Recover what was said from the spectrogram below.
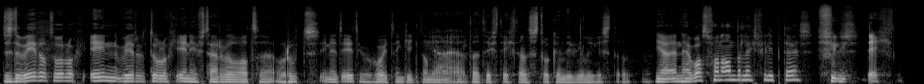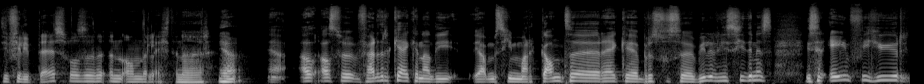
Dus de Wereldoorlog 1, Wereldoorlog 1 heeft daar wel wat uh, roet in het eten gegooid, denk ik. Dan, ja, ja, dat heeft echt een stok in de wielen gestoken. Ja, en hij was van Anderlecht, Filip Thijs? Filip, dus... Die Filip Thijs was een, een Anderlechtenaar. Ja. Ja, als we verder kijken naar die ja, misschien markante, rijke Brusselse wielergeschiedenis, is er één figuur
